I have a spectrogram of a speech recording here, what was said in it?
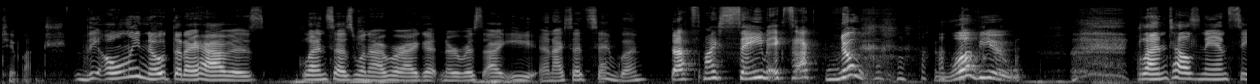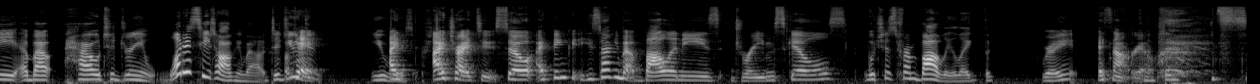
too much. The only note that I have is Glenn says whenever I get nervous, I eat, and I said same, Glenn. That's my same exact note. I love you. Glenn tells Nancy about how to dream. What is he talking about? Did you? Okay. Do, you I, researched, I tried to. So I think he's talking about Balinese dream skills. which is from Bali, like the right? It's not real. it's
